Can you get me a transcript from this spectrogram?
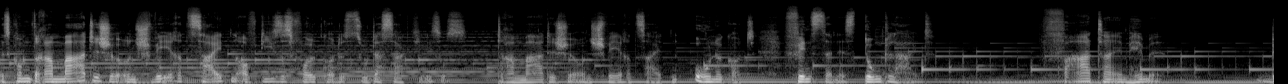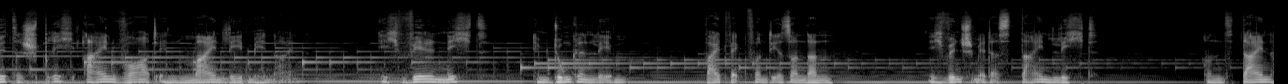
es kommen dramatische und schwere Zeiten auf dieses Volk Gottes zu, das sagt Jesus. Dramatische und schwere Zeiten ohne Gott, Finsternis, Dunkelheit. Vater im Himmel, bitte sprich ein Wort in mein Leben hinein. Ich will nicht im Dunkeln leben, weit weg von dir, sondern ich wünsche mir, dass dein Licht und dein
